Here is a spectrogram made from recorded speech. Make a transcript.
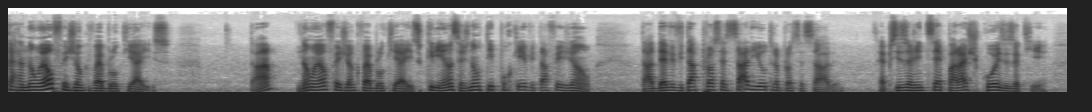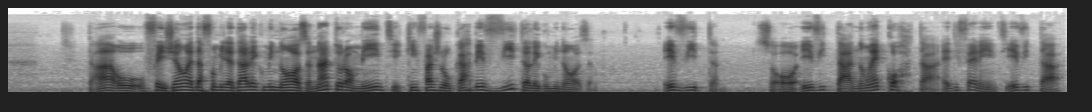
cara, não é o feijão que vai bloquear isso, tá? Não é o feijão que vai bloquear isso. Crianças não tem por que evitar feijão, tá? Deve evitar processado e ultraprocessado. É preciso a gente separar as coisas aqui. Tá? O, o, feijão é da família da leguminosa. Naturalmente, quem faz low carb evita a leguminosa. Evita. Só ó, evitar, não é cortar, é diferente. Evitar,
